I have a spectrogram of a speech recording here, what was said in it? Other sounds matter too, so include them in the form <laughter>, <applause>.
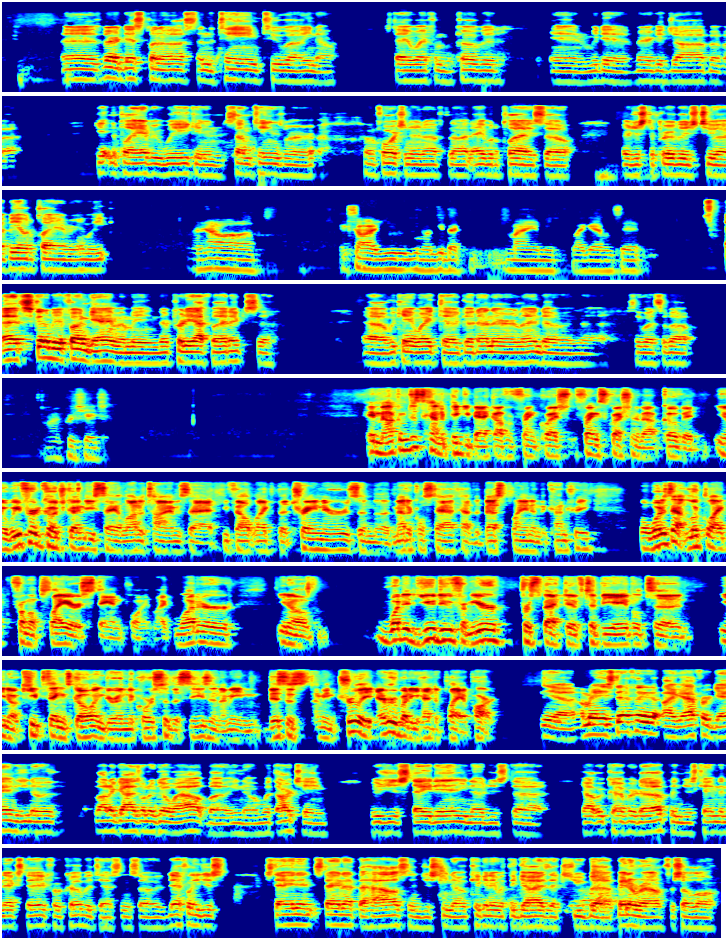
Uh, it's very disciplined of us and the team to, uh, you know, stay away from the COVID. And we did a very good job of uh, getting to play every week. And some teams were unfortunate enough not able to play. So they're just a privilege to uh, be able to play every week. And how uh, excited you you know get back to Miami, like Evan said? It's going to be a fun game. I mean, they're pretty athletic, so uh, we can't wait to go down there in Orlando and uh, see what it's about. I appreciate you. Hey, Malcolm, just to kind of piggyback off of Frank question, Frank's question about COVID. You know, we've heard Coach Gundy say a lot of times that he felt like the trainers and the medical staff had the best plan in the country. But what does that look like from a player's standpoint? Like, what are, you know, what did you do from your perspective to be able to you know keep things going during the course of the season? I mean this is i mean truly everybody had to play a part. Yeah i mean it's definitely like after games you know a lot of guys want to go out but you know with our team we just stayed in you know just uh, got recovered up and just came the next day for covid testing. So definitely just staying in staying at the house and just you know kicking it with the guys that you've uh, been around for so long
